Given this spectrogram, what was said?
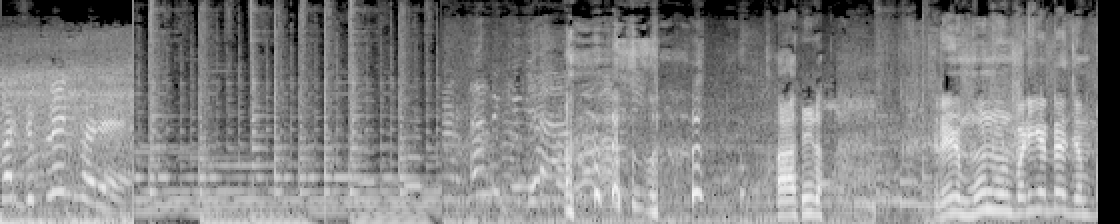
பாரு ஜிப்லைன் பாரு சாரிடா ரெண்டு மூணு மூணு படிக்கட்டா ஜம்ப்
